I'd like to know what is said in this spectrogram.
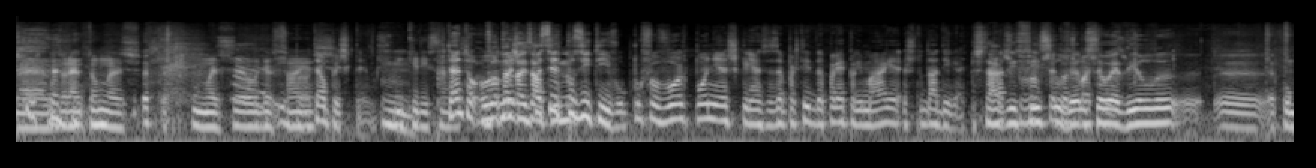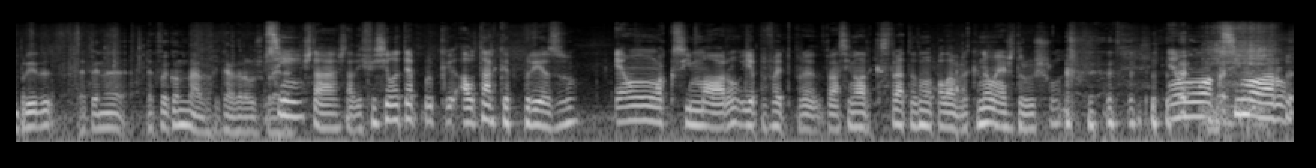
Na, durante umas, umas alegações. Até o país que temos. Hum. Portanto, mas, para ser positivo, por favor, ponha as crianças a partir da pré-primária a estudar direito. Está Acho difícil ver o seu edil uh, a cumprir a pena a que foi condenado, Ricardo Araújo Pereira. Sim, está, está difícil, até porque autarca preso é um oxímoro, e aproveito para, para, assinalar que se trata de uma palavra que não é esdrúxula, é um oxímoro.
